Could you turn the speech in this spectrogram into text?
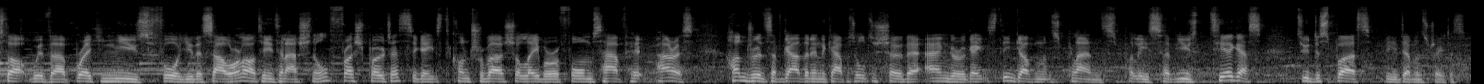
Start with uh, breaking news for you this hour on RT International. Fresh protests against controversial labour reforms have hit Paris. Hundreds have gathered in the capital to show their anger against the government's plans. Police have used tear gas to disperse the demonstrators.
